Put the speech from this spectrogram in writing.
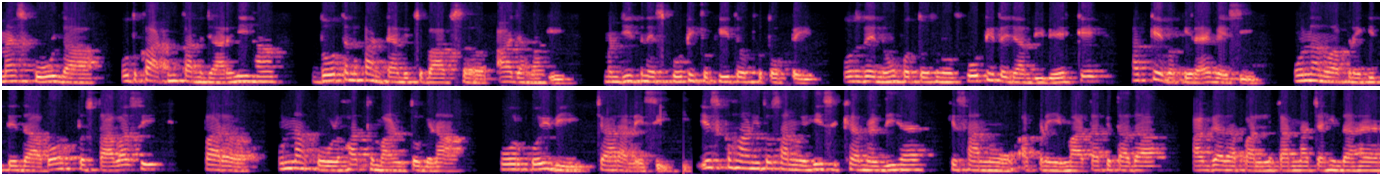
ਮੈਂ ਸਕੂਲ ਦਾ ਉਦਘਾਟਨ ਕਰਨ ਜਾ ਰਹੀ ਹਾਂ। ਦੋ ਤਿੰਨ ਘੰਟਿਆਂ ਵਿੱਚ ਵਾਪਸ ਆ ਜਾਵਾਂਗੀ। ਮਨਜੀਤ ਨੇ ਸਕੂਟੀ ਚੁੱਕੀ ਤੇ ਉੱਥੋਂ ਤੁਰ ਪਈ। ਉਸਦੇ ਨੂੰਹ ਪੁੱਤ ਉਸਨੂੰ ਸਕੂਟੀ ਤੇ ਜਾਂਦੀ ਦੇਖ ਕੇ ਹੱਕੇ ਬੱਕੇ ਰਹਿ ਗਏ ਸੀ। ਉਹਨਾਂ ਨੂੰ ਆਪਣੇ ਕੀਤੇ ਦਾ ਬਹੁਤ ਪਛਤਾਵਾ ਸੀ, ਪਰ ਉਹਨਾਂ ਕੋਲ ਹੱਥ ਮਾਰਨ ਤੋਂ ਬਿਨਾ ਹੋਰ ਕੋਈ ਵੀ ਚਾਰਾ ਨਹੀਂ ਸੀ। ਇਸ ਕਹਾਣੀ ਤੋਂ ਸਾਨੂੰ ਇਹੀ ਸਿੱਖਿਆ ਮਿਲਦੀ ਹੈ ਕਿ ਸਾਨੂੰ ਆਪਣੇ ਮਾਤਾ-ਪਿਤਾ ਦਾ ਆਗਿਆ ਦਾ ਪਾਲਣ ਕਰਨਾ ਚਾਹੀਦਾ ਹੈ।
